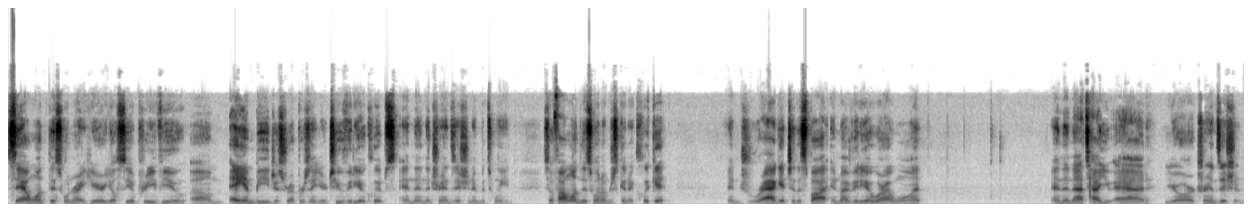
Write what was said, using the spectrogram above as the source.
say I want this one right here, you'll see a preview. Um, a and B just represent your two video clips and then the transition in between. So if I want this one, I'm just going to click it and drag it to the spot in my video where I want and then that's how you add your transition.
